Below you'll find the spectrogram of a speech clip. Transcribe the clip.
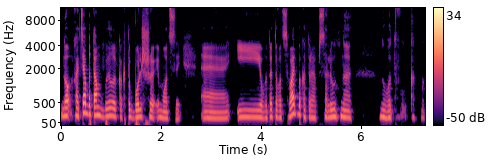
но хотя бы там было как-то больше эмоций. Э, И вот эта вот свадьба, которая абсолютно ну вот как бы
